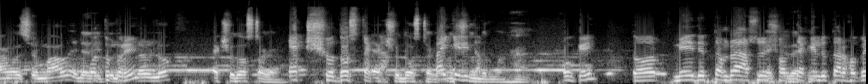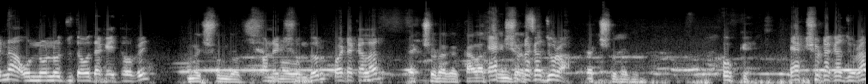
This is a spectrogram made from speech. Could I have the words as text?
বাংলাদেশের মাল এটা কত রেট হলো করে? আপনার হলো একশো দশ টাকা। একশো দশ টাকা। একশো দশ টাকা অনেক সুন্দর মাল হ্যাঁ। ওকে তো মেয়েদের তো আমরা আসলে সব। দেখাইলে তো আর হবে না অন্য অন্য জুতাও দেখাইতে হবে। অনেক সুন্দর। অনেক সুন্দর। কয়টা কালার? একশো টাকা। কালার 100 টাকা জোড়া? একশো টাকা। ওকে একশো টাকা জোড়া।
